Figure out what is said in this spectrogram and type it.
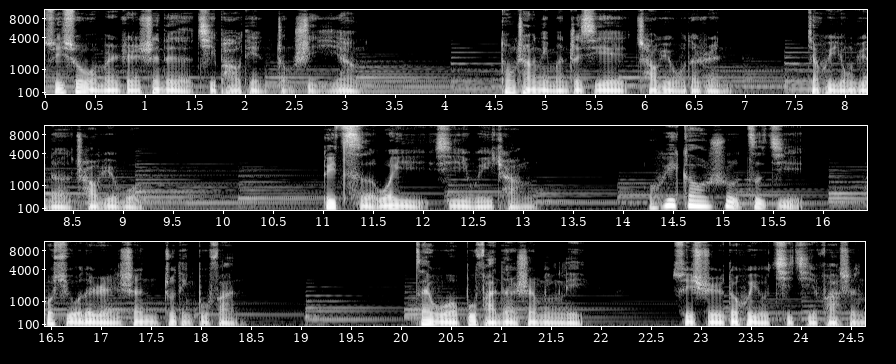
虽说我们人生的起跑点总是一样，通常你们这些超越我的人，将会永远的超越我。对此我已习以为常。我会告诉自己，或许我的人生注定不凡，在我不凡的生命里，随时都会有奇迹发生。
